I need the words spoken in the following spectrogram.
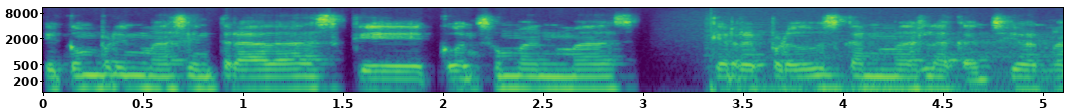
Que compren más entradas, que consuman más, que reproduzcan más la canción, ¿no?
